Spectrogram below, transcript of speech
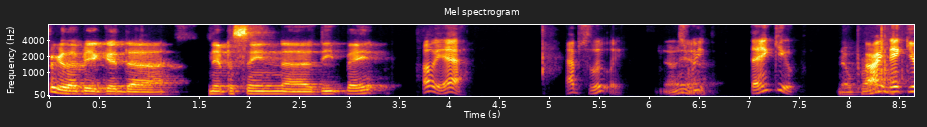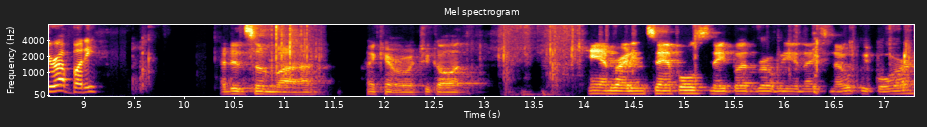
Figure that'd be a good uh, Nipissing uh, deep bait. oh yeah absolutely Oh, yeah. sweet thank you No problem. All right, Nick you're up buddy I did some. Uh, I can't remember what you call it. Handwriting samples. Nate Bud wrote me a nice note before. I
